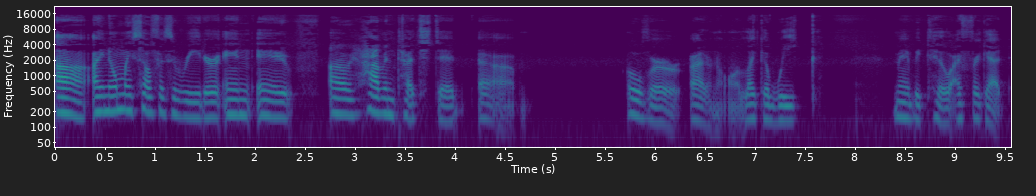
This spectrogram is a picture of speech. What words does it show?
Uh, I know myself as a reader, and if I haven't touched it um, over, I don't know, like a week, maybe two, I forget.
